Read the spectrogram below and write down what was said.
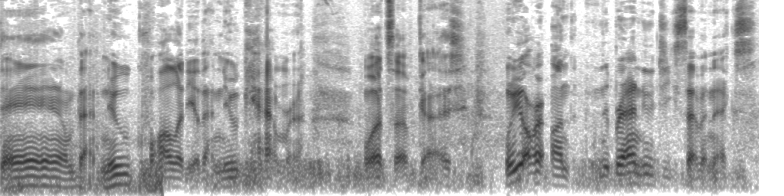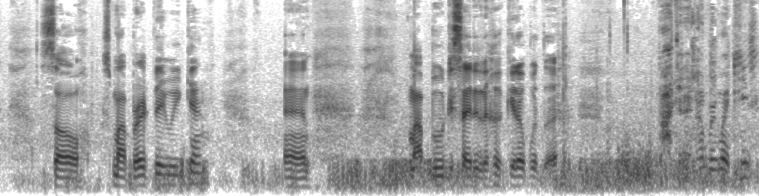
Damn, that new quality of that new camera. What's up, guys? We are on the brand new G7X. So, it's my birthday weekend, and my boo decided to hook it up with the. Ah, did I not bring my keys?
